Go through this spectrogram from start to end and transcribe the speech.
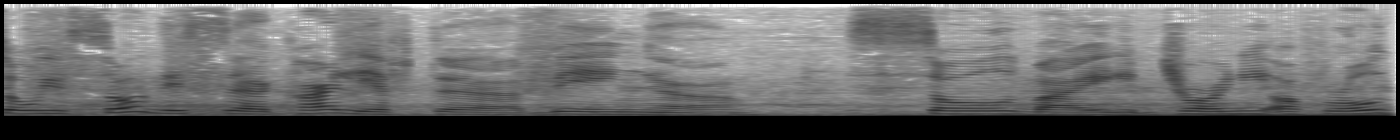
So we saw this uh, car lift uh, being uh, sold by Journey Off-Road.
